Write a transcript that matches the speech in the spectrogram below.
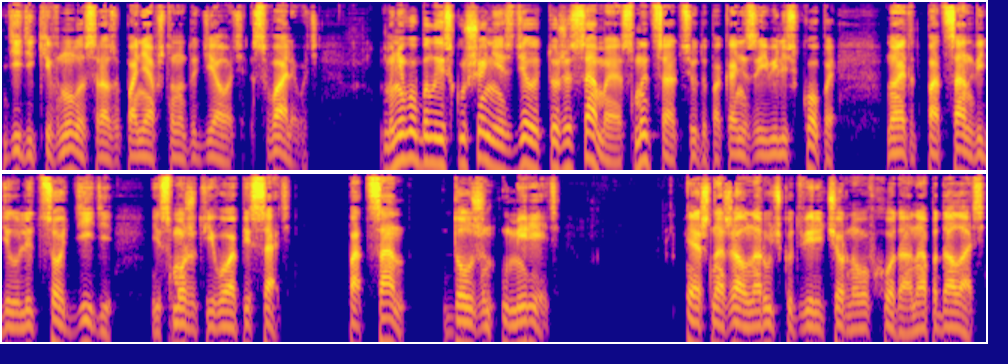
Диди кивнула, сразу поняв, что надо делать — сваливать. У него было искушение сделать то же самое, смыться отсюда, пока не заявились копы, но этот пацан видел лицо Диди и сможет его описать. Пацан должен умереть. Эш нажал на ручку двери черного входа, она подалась.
